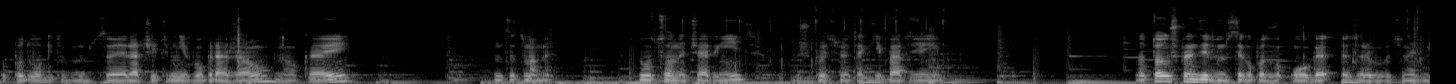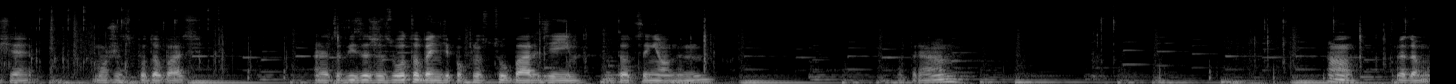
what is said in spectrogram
Bo podłogi to bym sobie raczej tym nie wyobrażał. No okej. No to tu mamy. Złocony czernit. Już powiedzmy taki bardziej... No to już prędzej bym z tego podłogę zrobił, bo to mi się może spodobać. Ale to widzę, że złoto będzie po prostu bardziej docenionym. Dobra. O, wiadomo.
